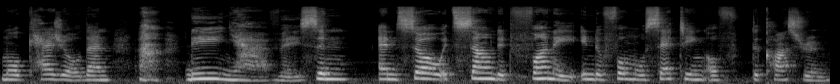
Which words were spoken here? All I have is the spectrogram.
more casual than đi nhà vệ sinh. And so it sounded funny in the formal setting of the classroom.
